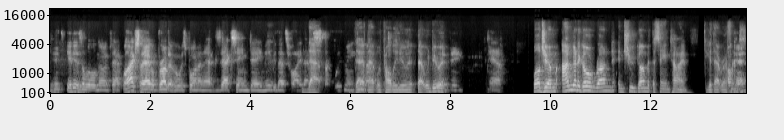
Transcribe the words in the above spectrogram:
it, it is a little known fact. Well, actually, I have a brother who was born on that exact same day. Maybe that's why that, That- stuck with me. That you know. that would probably do it. That would do it. Yeah. Well, Jim, I'm gonna go run and chew gum at the same time. Do you get that reference?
